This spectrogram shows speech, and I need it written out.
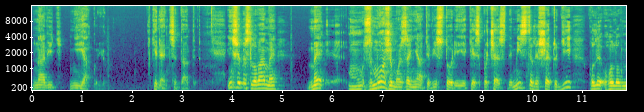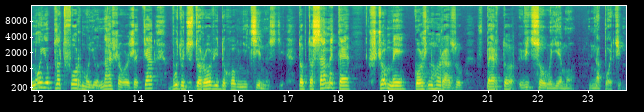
навіть ніякою. Кінець цитати. Іншими словами, ми зможемо зайняти в історії якесь почесне місце лише тоді, коли головною платформою нашого життя будуть здорові духовні цінності, тобто саме те, що ми кожного разу вперто відсовуємо на потім.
